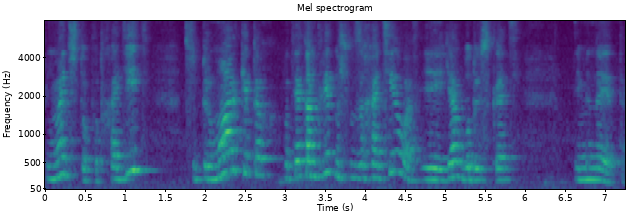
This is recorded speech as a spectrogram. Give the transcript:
Понимаете, чтобы вот ходить в супермаркетах. Вот я конкретно что-то захотела, и я буду искать именно это.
